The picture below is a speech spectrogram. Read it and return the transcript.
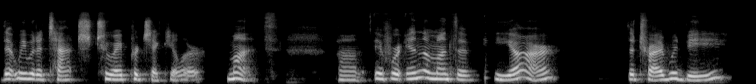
that we would attach to a particular month. Uh, if we're in the month of ER, the tribe would be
